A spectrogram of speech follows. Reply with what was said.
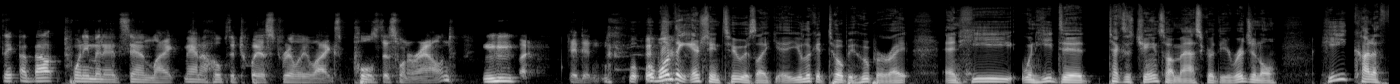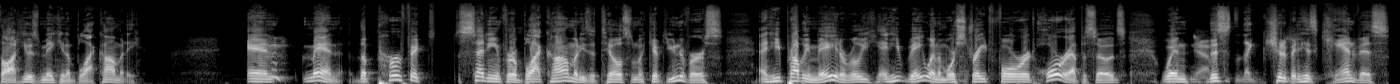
think, about 20 minutes in, like, man, I hope the twist really like pulls this one around, hmm but it didn't. well, well, one thing interesting too is like you look at Tobe Hooper, right? And he when he did Texas Chainsaw Massacre, the original, he kind of thought he was making a black comedy. And man, the perfect setting for a black comedy is a Tales from the Crypt universe, and he probably made a really and he made one of the more straightforward horror episodes when Yeah. this like should have been his canvas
